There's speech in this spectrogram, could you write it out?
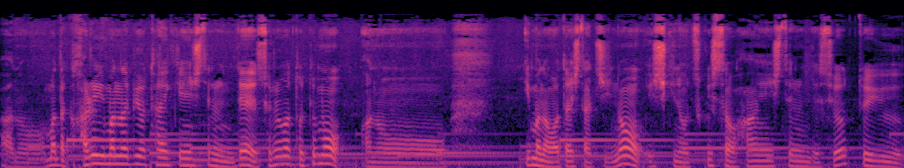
あのまだ軽い学びを体験してるんでそれはとてもあの今の私たちの意識の美しさを反映してるんですよという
